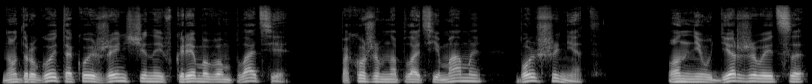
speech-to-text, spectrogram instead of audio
но другой такой женщины в кремовом платье, похожем на платье мамы, больше нет. Он не удерживается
